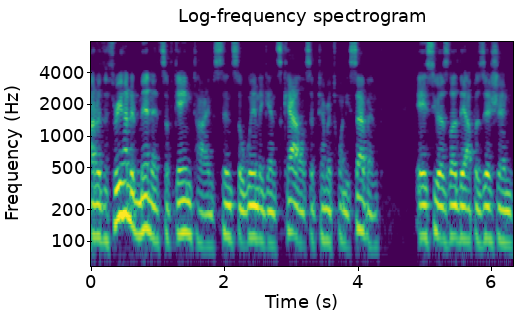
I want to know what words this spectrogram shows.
Out of the 300 minutes of game time since the win against Cal on September 27th, ASU has led the opposition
